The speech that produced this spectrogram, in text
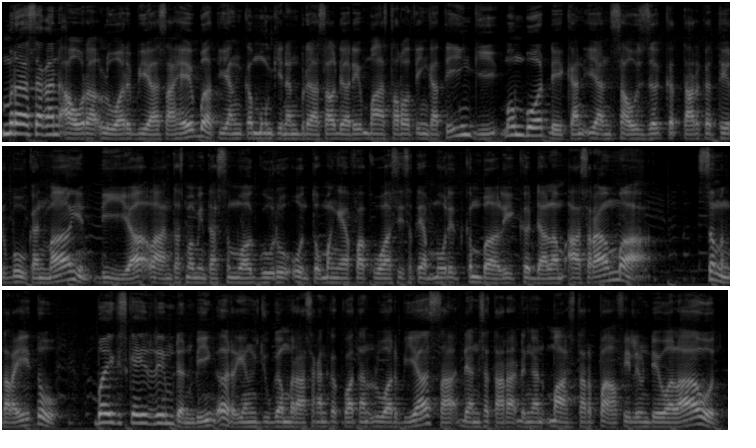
Merasakan aura luar biasa hebat yang kemungkinan berasal dari Master tingkat tinggi membuat Dekan Ian Sauze ketar-ketir bukan main. Dia lantas meminta semua guru untuk mengevakuasi setiap murid kembali ke dalam asrama. Sementara itu, baik Skyrim dan Bing Er yang juga merasakan kekuatan luar biasa dan setara dengan Master Pavilion Dewa Laut,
